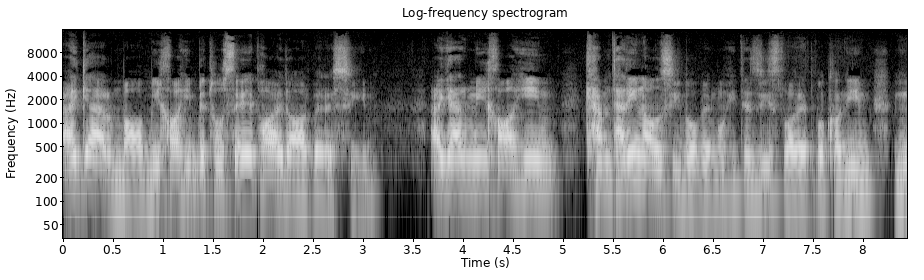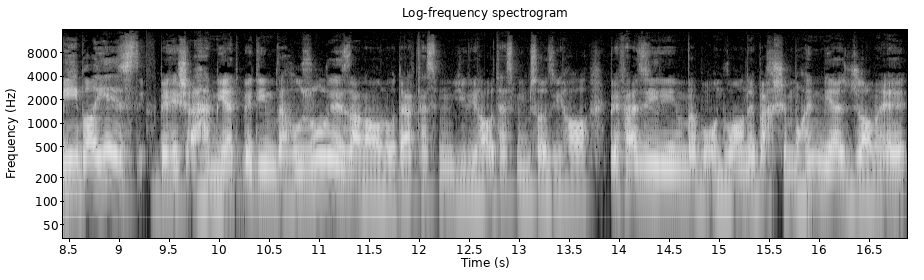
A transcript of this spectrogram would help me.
اگر ما می‌خواهیم به توسعه پایدار برسیم اگر می‌خواهیم کمترین آسیب رو به محیط زیست وارد بکنیم میبایست بهش اهمیت بدیم و حضور زنان رو در تصمیم گیری ها و تصمیم سازی ها بپذیریم و به عنوان بخش مهمی از جامعه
